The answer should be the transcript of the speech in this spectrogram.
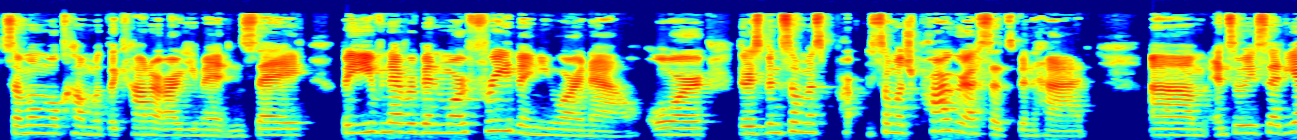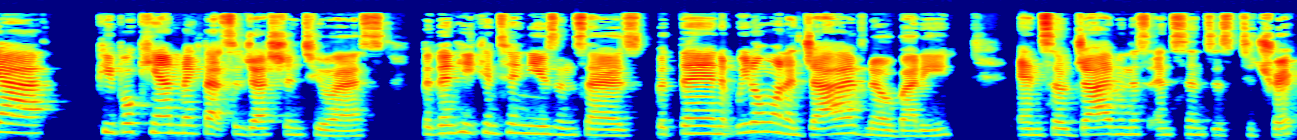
Someone will come with a counter argument and say, "But you've never been more free than you are now," or "There's been so much so much progress that's been had." Um, and so he said, "Yeah, people can make that suggestion to us." But then he continues and says, "But then we don't want to jive nobody." And so jive in this instance is to trick.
